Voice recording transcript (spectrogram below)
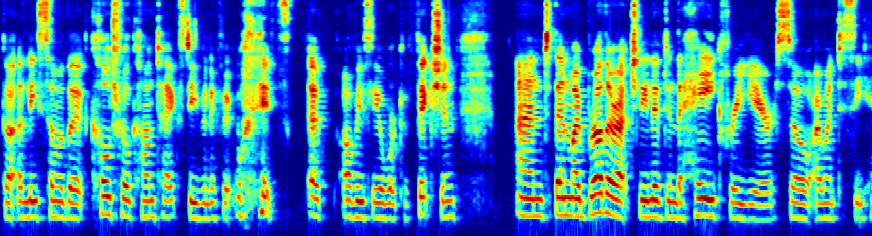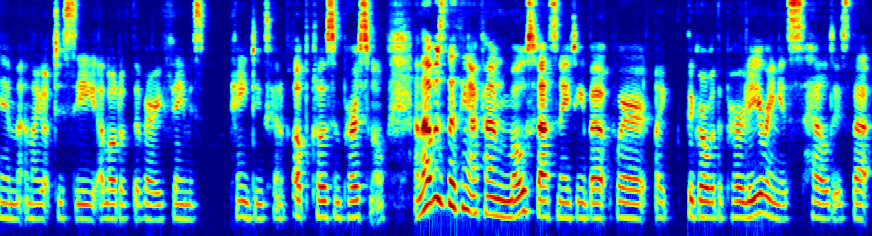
got at least some of the cultural context, even if it, it's a, obviously a work of fiction. And then my brother actually lived in The Hague for a year, so I went to see him and I got to see a lot of the very famous paintings kind of up close and personal. And that was the thing I found most fascinating about where like the girl with the pearl earring is held is that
